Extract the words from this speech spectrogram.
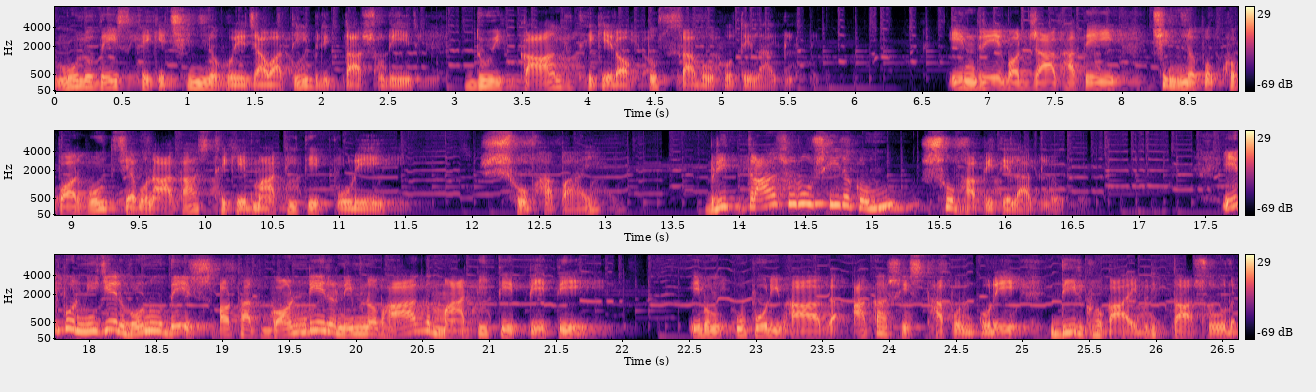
মূলদেশ থেকে ছিন্ন হয়ে যাওয়াতে বৃত্তাসুরের দুই কাঁধ থেকে রক্তস্রাব হতে লাগল। ইন্দ্রের বজ্রাঘাতে ছিন্নপক্ষ পর্বত যেমন আকাশ থেকে মাটিতে পড়ে শোভা পায় বৃত্রাসুরও সেরকম শোভা পেতে লাগল। এরপর নিজের হনুদেশ অর্থাৎ গণ্ডের নিম্নভাগ মাটিতে পেতে এবং উপরিভাগ আকাশে স্থাপন করে দীর্ঘকায় বৃত্তাসুর,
